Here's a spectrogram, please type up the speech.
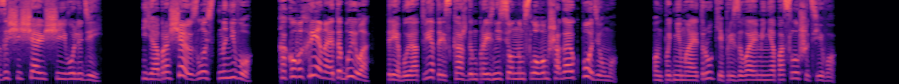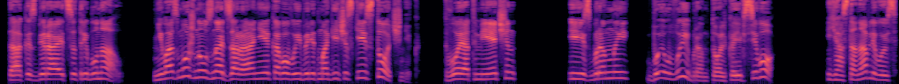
защищающий его людей. Я обращаю злость на него. Какого хрена это было? Требую ответа и с каждым произнесенным словом шагаю к подиуму. Он поднимает руки, призывая меня послушать его. Так избирается трибунал. Невозможно узнать заранее, кого выберет магический источник. Твой отмечен, избранный, был выбран только и всего. Я останавливаюсь,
